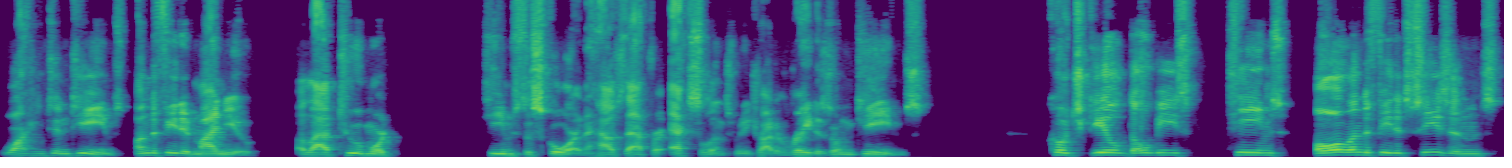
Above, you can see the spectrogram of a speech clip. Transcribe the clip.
Washington teams, undefeated, mind you, allowed two or more teams to score. And how's that for excellence when he tried to rate his own teams? Coach Gil Dobie's teams, all undefeated seasons,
